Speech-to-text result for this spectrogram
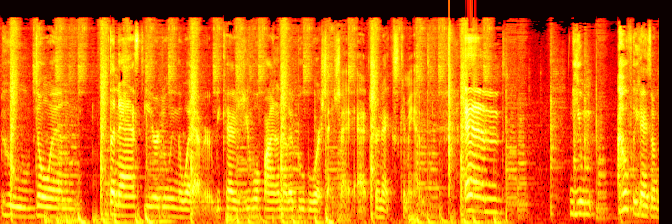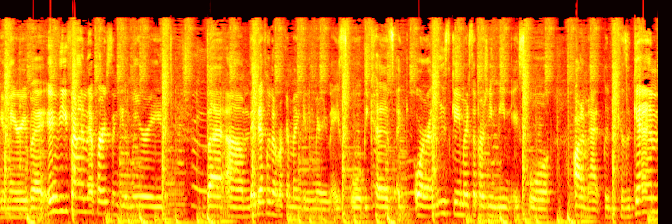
who doing the nasty or doing the whatever because you will find another Boo Boo or Shay Shay at your next command. And you, hopefully you guys don't get married, but if you find that person, get married. But um, they definitely don't recommend getting married in A school because, or at least getting married to the person you meet in A school automatically because again,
